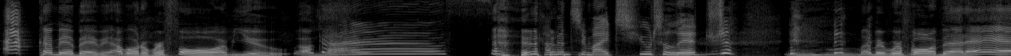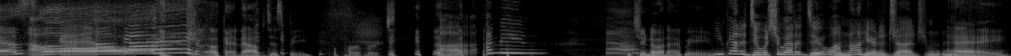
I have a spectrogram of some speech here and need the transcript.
Come here, baby. I want to reform you. Okay. Yes. Come into my tutelage. Mhm. Let me reform that ass. Okay, okay. okay, now I'm just being a pervert. Uh, I mean, but you know what I mean. you got to do what you got to do. I'm not here to judge. Mm-mm. Hey,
